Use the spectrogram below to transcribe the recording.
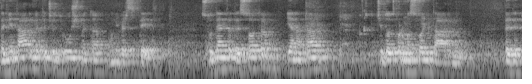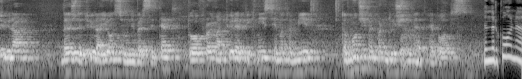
dhe një të ardhme të qëndrueshme të universitetit. Studentët e sotëm janë ata që do të formësojnë të ardhmen dhe detyra dhe është detyra jonë si universitet t'u ofrojmë atyre pikënisje më të mirë të mundshme për ndryshimet e botës. Ndërkohë në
